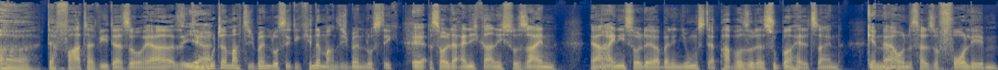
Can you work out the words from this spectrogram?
oh, der Vater wieder so, ja. Also die ja. Mutter macht sich über ihn lustig, die Kinder machen sich über ihn lustig. Ja. Das sollte eigentlich gar nicht so sein. Ja, Nein. eigentlich sollte ja bei den Jungs der Papa so der Superheld sein. Genau. Ja, und das halt so vorleben.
